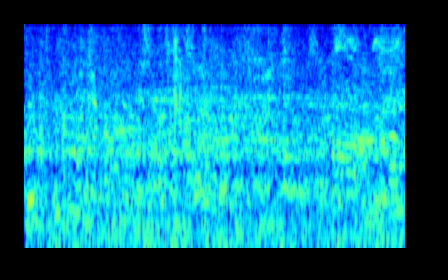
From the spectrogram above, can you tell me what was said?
Bueno, Eso es lo que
